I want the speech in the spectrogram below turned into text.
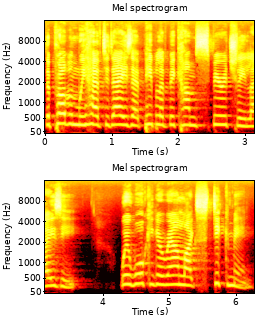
The problem we have today is that people have become spiritually lazy. We're walking around like stick men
